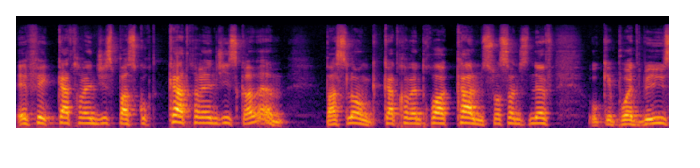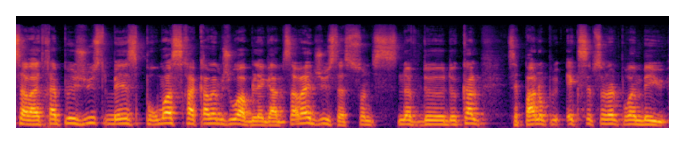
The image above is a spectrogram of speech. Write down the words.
Effet 90, passe courte 90 quand même. Passe longue 83, calme 79. Ok, pour être BU, ça va être un peu juste, mais pour moi, ce sera quand même jouable, les gars. Ça va être juste, à 79 de, de calme. C'est pas non plus exceptionnel pour un BU.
